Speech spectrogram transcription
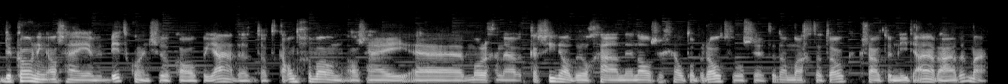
de koning, als hij bitcoins wil kopen, ja, dat, dat kan gewoon. Als hij uh, morgen naar het casino wil gaan en al zijn geld op rood wil zetten, dan mag dat ook. Ik zou het hem niet aanraden, maar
